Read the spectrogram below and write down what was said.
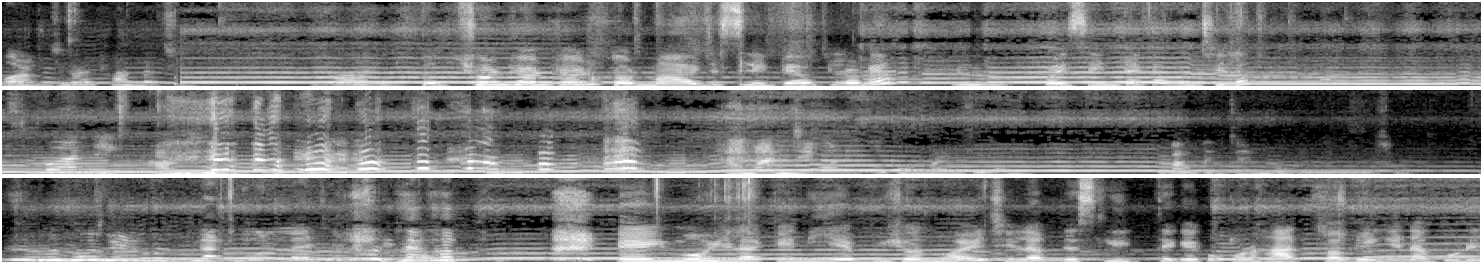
গরম ছিল ঠান্ডা ছিল? তো শোন শোন শোন তোর মা ওই যে স্লিপে উঠল না? ওই সিনটা কেমন ছিল। আমার জীবনে প্রথমবার ছিলাম। বাপের জন্য এই মহিলাকে নিয়ে ভীষণ ভয় ছিলাম যে স্লিপ থেকে কখনো হাত পা ভেঙে না পড়ে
